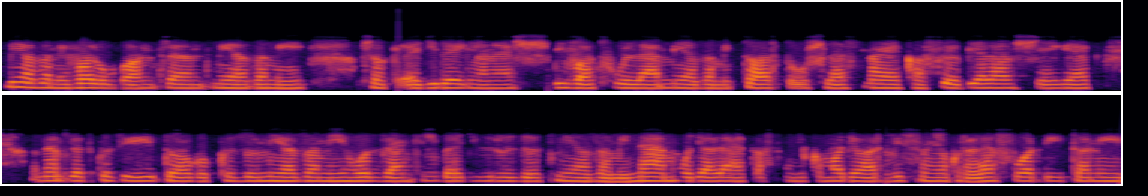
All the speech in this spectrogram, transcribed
Mi az, ami valóban trend, mi az, ami csak egy ideiglenes divathullám, mi az, ami tartós lesz, melyek a főbb jelenségek, a nemzetközi dolgok közül mi az, ami hozzánk is begyűrűzött, mi az, ami nem, hogyan lehet azt mondjuk a magyar magyar viszonyokra lefordítani,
